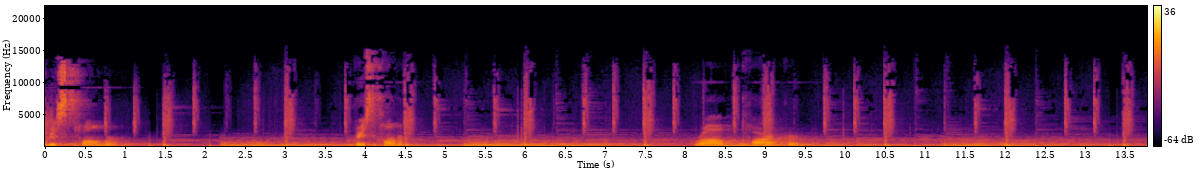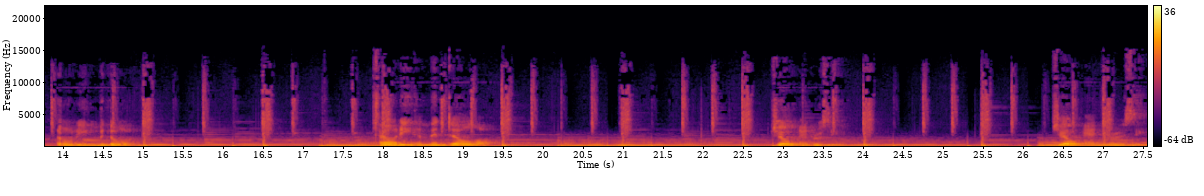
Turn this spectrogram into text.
Chris Palmer. Chris Palmer. Rob Parker. Tony Amendola. Tony Amendola. Joe Andruzzi. Joe Andruzzi.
